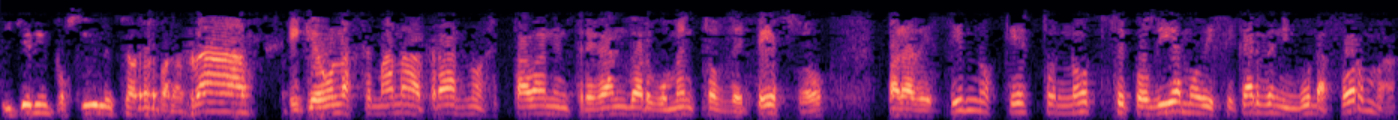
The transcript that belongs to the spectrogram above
y que era imposible echarla para atrás. Y que una semana atrás nos estaban entregando argumentos de peso para decirnos que esto no se podía modificar de ninguna forma.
